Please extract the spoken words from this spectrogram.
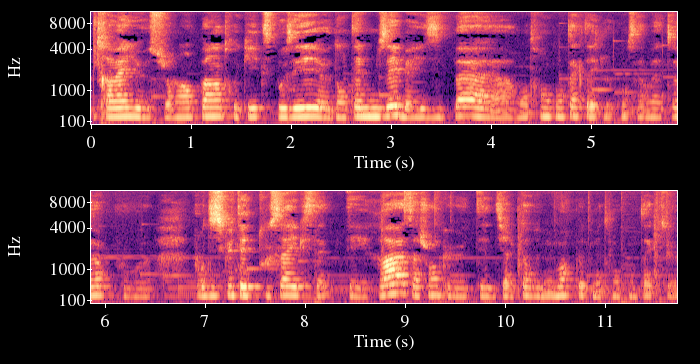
tu travailles sur un peintre qui est exposé euh, dans tel musée, bah, n'hésite pas à rentrer en contact avec le conservateur pour, euh, pour discuter de tout ça, etc. Sachant que tes directeurs de mémoire peuvent te mettre en contact euh,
